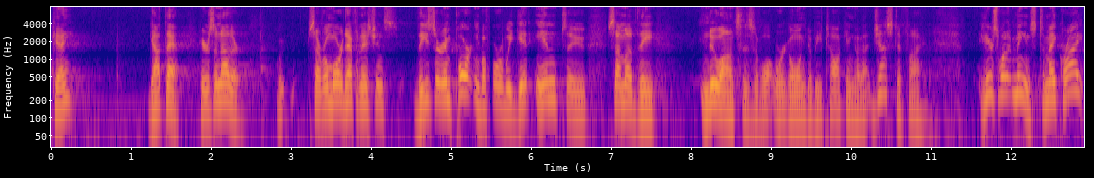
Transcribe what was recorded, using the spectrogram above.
Okay? Got that. Here's another. Several more definitions. These are important before we get into some of the nuances of what we're going to be talking about. Justified. Here's what it means to make right.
